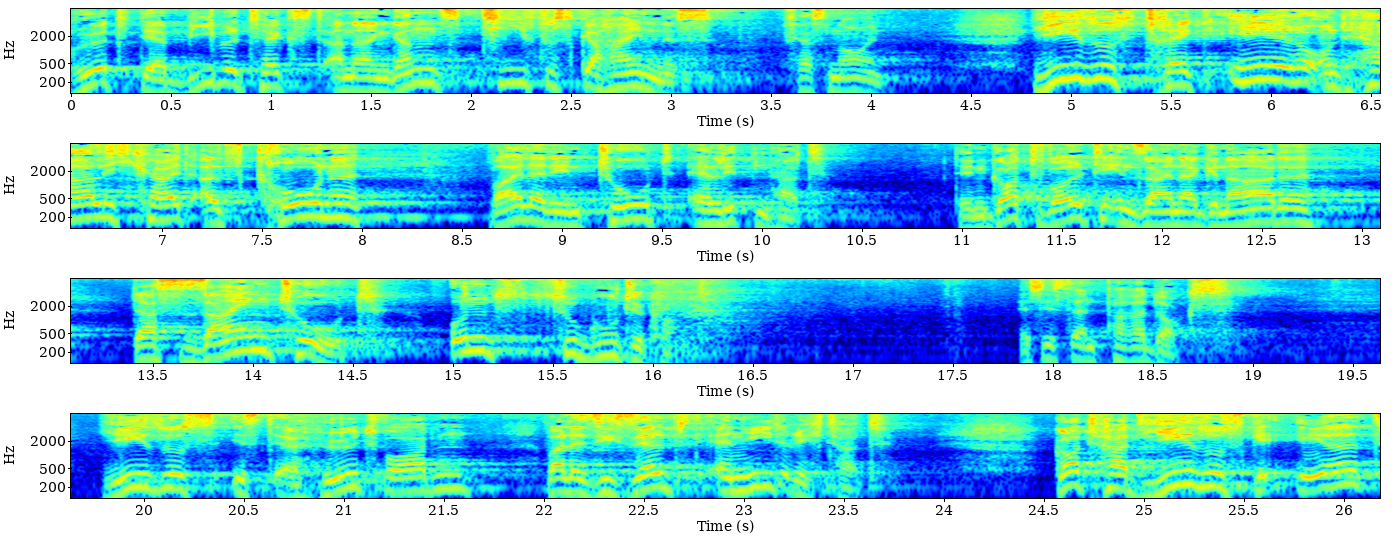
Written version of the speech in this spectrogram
rührt der Bibeltext an ein ganz tiefes Geheimnis. Vers 9. Jesus trägt Ehre und Herrlichkeit als Krone, weil er den Tod erlitten hat. Denn Gott wollte in seiner Gnade, dass sein Tod uns zugute kommt. Es ist ein Paradox. Jesus ist erhöht worden, weil er sich selbst erniedrigt hat. Gott hat Jesus geehrt,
